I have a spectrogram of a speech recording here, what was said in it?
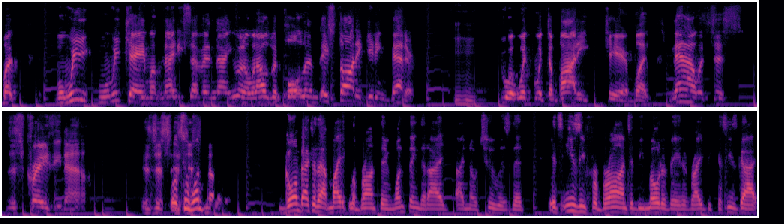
but when we when we came up 97 nine, you know when I was with Portland they started getting better hmm with with, with the body care but now it's just just crazy now. It's just, Well, it's to just one- going back to that Mike LeBron thing, one thing that I I know too is that it's easy for Bron to be motivated, right? Because he's got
